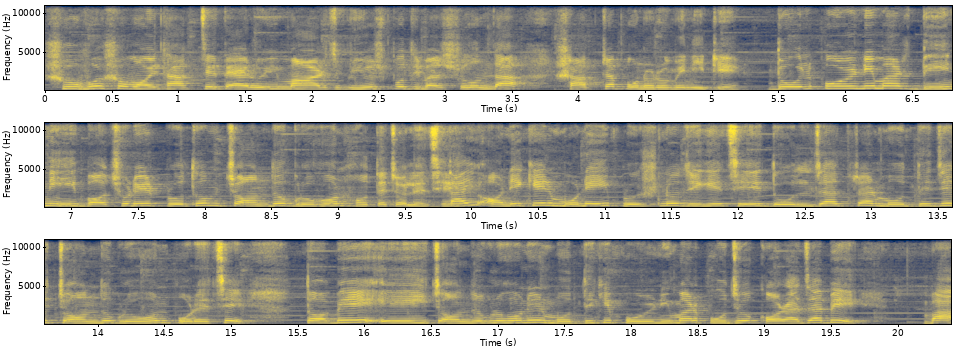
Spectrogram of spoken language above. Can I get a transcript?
শুভ সময় থাকছে তেরোই মার্চ বৃহস্পতিবার সন্ধ্যা সাতটা পনেরো মিনিটে। দোল পূর্ণিমার দিনই বছরের প্রথম চন্দ্রগ্রহণ হতে চলেছে। তাই অনেকের মনেই প্রশ্ন জেগেছে দোলযাত্রার মধ্যে যে চন্দ্রগ্রহণ পড়েছে তবে এই চন্দ্রগ্রহণের মধ্যে কি পূর্ণিমার পুজো করা যাবে? বা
